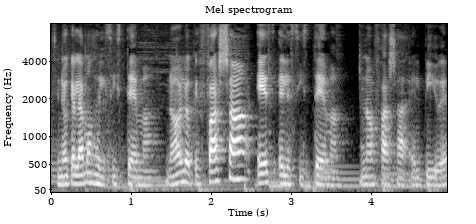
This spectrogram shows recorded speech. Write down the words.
sino que hablamos del sistema, ¿no? Lo que falla es el sistema, no falla el pibe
